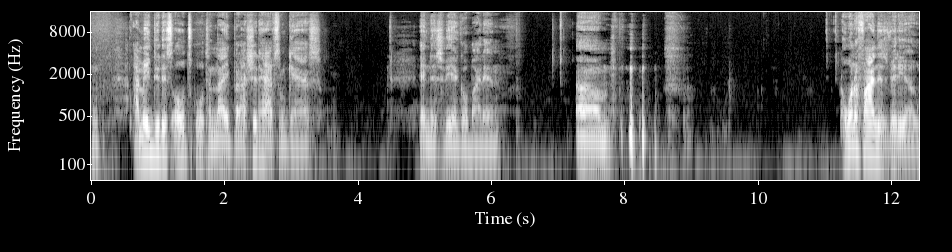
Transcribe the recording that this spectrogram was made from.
I may do this old school tonight, but I should have some gas in this vehicle by then. Um, I want to find this video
